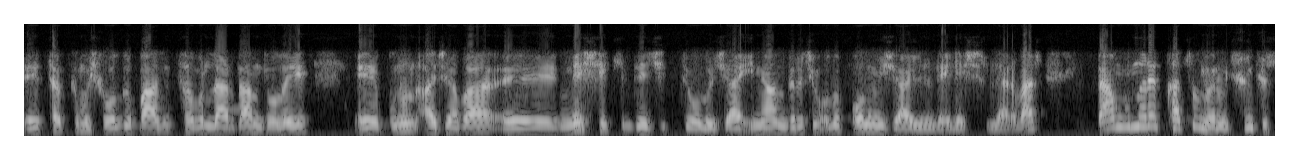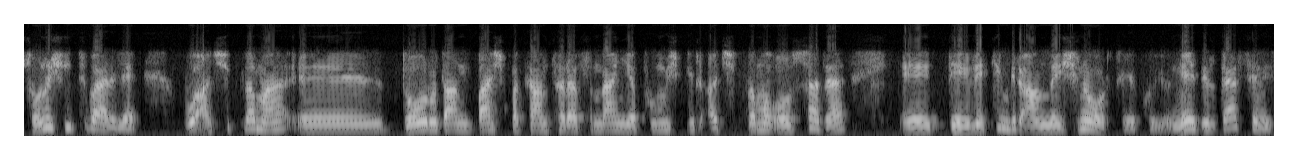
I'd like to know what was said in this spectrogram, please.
e, takımış olduğu bazı tavırlardan dolayı e, bunun acaba e, ne şekilde ciddi olacağı, inandırıcı olup olmayacağı yönünde eleştiriler var. Ben bunlara katılmıyorum. Çünkü sonuç itibariyle bu açıklama e, doğrudan başbakan tarafından yapılmış bir açıklama olsa da e, devletin bir anlayışını ortaya koyuyor. Nedir derseniz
